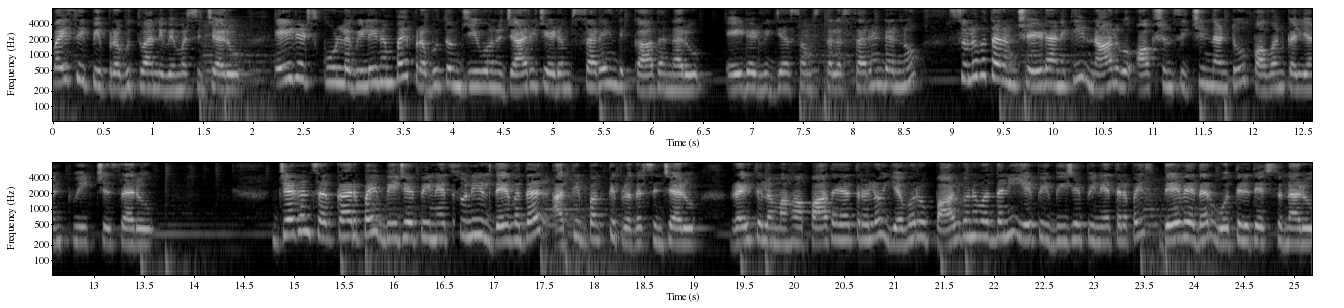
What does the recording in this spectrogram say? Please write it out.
వైసీపీ ప్రభుత్వాన్ని విమర్శించారు. ఎయిడెడ్ స్కూళ్ళ విలీనంపై ప్రభుత్వం జీవోను జారీ చేయడం సరైంది కాదన్నారు. ఎయిడెడ్ విద్యా సంస్థల సరెండర్ను సులభతరం చేయడానికి నాలుగు ఆప్షన్స్ ఇచ్చిందంటూ పవన్ కళ్యాణ్ ట్వీట్ చేశారు. జగన్ సర్కారుపై బీజేపీ నేత సునీల్ దేవదర్ అతిభక్తి ప్రదర్శించారు. రైతుల మహాపాదయాత్రలో ఎవరూ పాల్గొనవద్దని ఏపీ బీజేపీ నేతలపై దేవేదర్ ఒత్తిడి తెస్తున్నారు.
